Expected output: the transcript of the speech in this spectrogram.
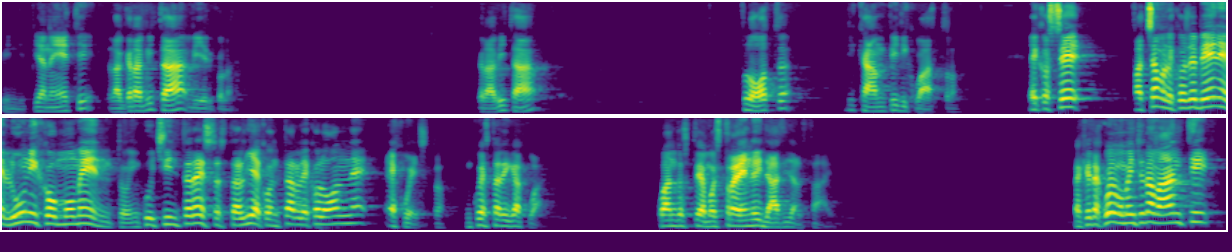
Quindi pianeti, la gravità, virgola, gravità, float di campi di 4. Ecco, se facciamo le cose bene, l'unico momento in cui ci interessa stare lì a contare le colonne è questo, in questa riga qua, quando stiamo estraendo i dati dal file. Perché da quel momento in avanti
